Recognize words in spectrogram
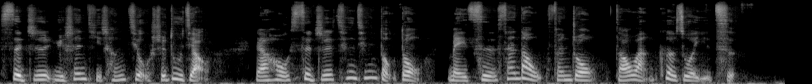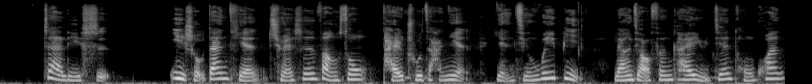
四肢与身体成九十度角，然后四肢轻轻抖动，每次三到五分钟，早晚各做一次。站立式，一手丹田，全身放松，排除杂念，眼睛微闭。两脚分开与肩同宽，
